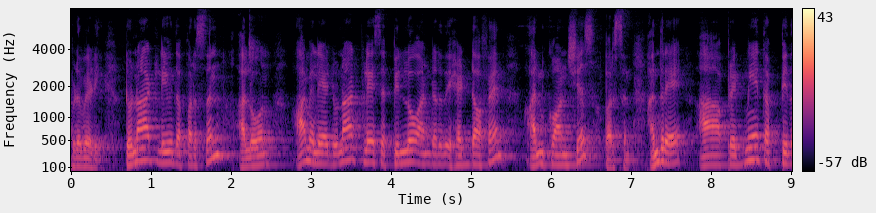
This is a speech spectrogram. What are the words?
ಬಿಡಬೇಡಿ. Do not leave the person alone. ಆಮೇಲೆ do not place a pillow under the head of an unconscious person. ಅಂದರೆ ಆ ಪ್ರಜ್ಞೆ ತಪ್ಪಿದ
